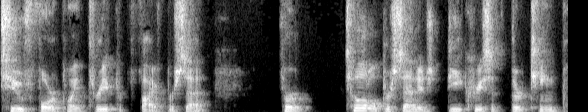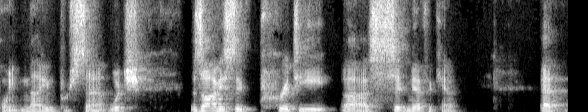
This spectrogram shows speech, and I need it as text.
to 4.35% for total percentage decrease of 13.9%, which is obviously pretty uh, significant. At,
